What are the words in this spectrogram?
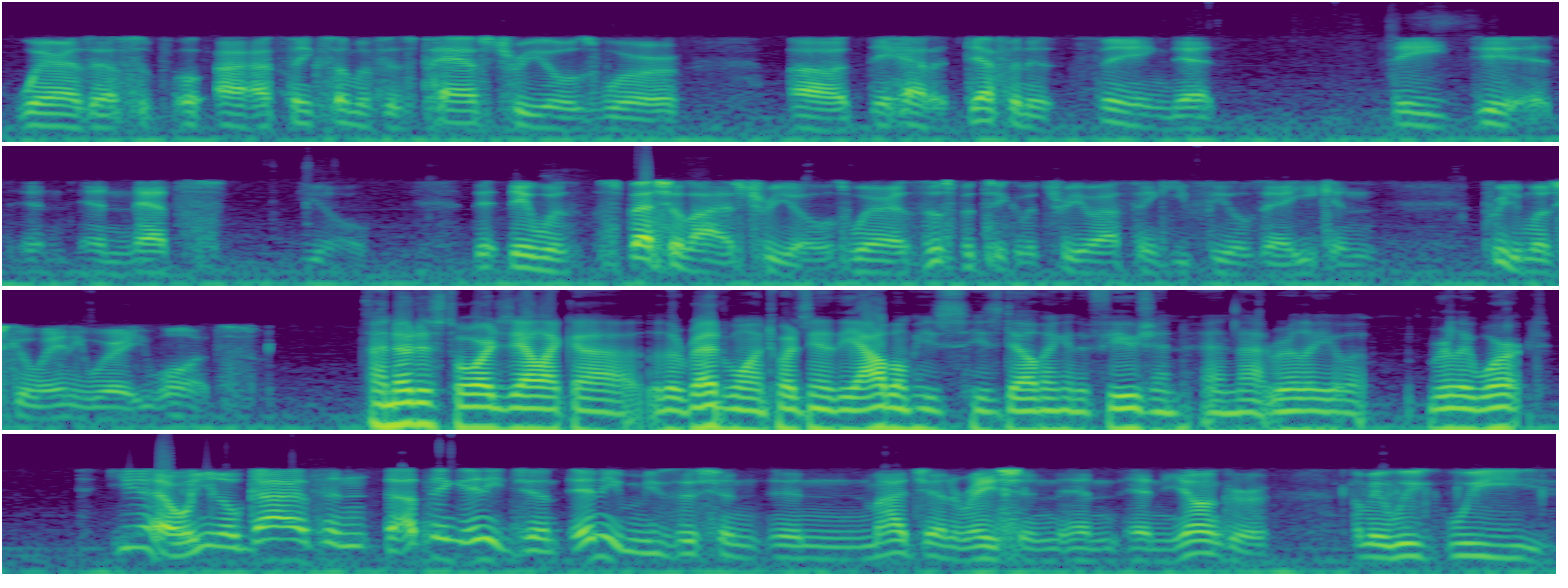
Whereas I, I think some of his past trios were, uh, they had a definite thing that they did, and and that's you know they were specialized trios, whereas this particular trio, I think he feels that he can pretty much go anywhere he wants. I noticed towards yeah, like uh, the red one, towards the end of the album, he's he's delving into fusion, and that really uh, really worked. Yeah, well, you know, guys, and I think any gen- any musician in my generation and and younger, I mean, we we,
